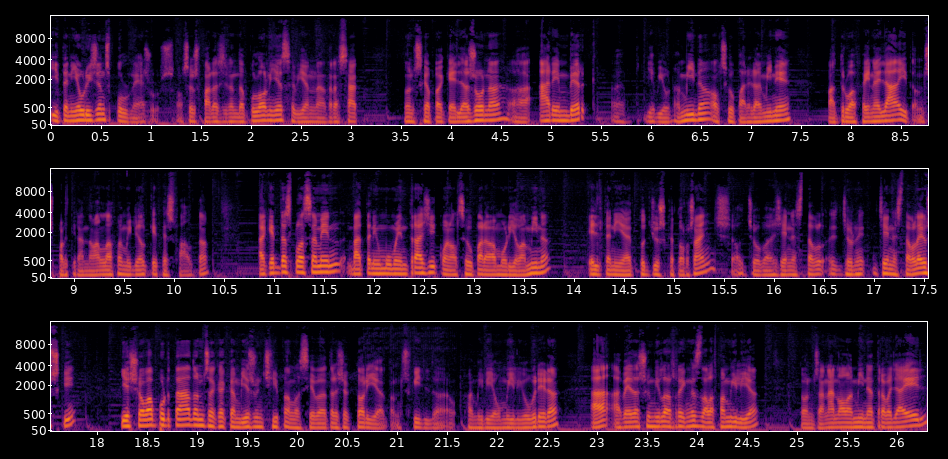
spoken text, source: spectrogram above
i tenia orígens polonesos. Els seus pares eren de Polònia, s'havien adreçat doncs, cap a aquella zona, a Arenberg, eh, hi havia una mina, el seu pare era miner, va trobar feina allà i doncs, per tirar endavant la família el que fes falta. Aquest desplaçament va tenir un moment tràgic quan el seu pare va morir a la mina, ell tenia tot just 14 anys, el jove Gen, Stab Gen Stablewski, i això va portar doncs, a que canviés un xip en la seva trajectòria, doncs, fill de família humil i obrera, a haver d'assumir les regnes de la família, doncs, anant a la mina a treballar ell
